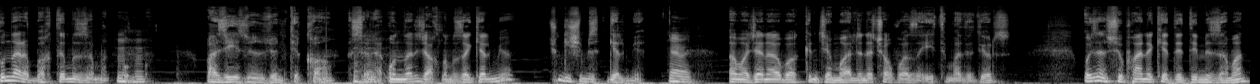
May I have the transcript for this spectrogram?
Bunlara baktığımız zaman o azizün züntikam mesela onlar hiç aklımıza gelmiyor. Çünkü işimize gelmiyor. Evet. Ama Cenab-ı Hakk'ın cemaline çok fazla itimat ediyoruz. O yüzden Sübhaneke dediğimiz zaman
